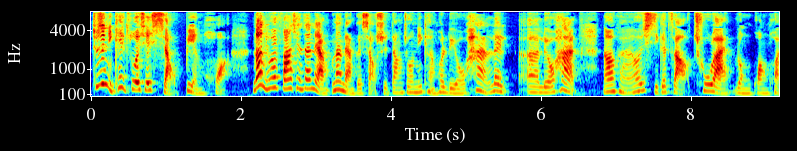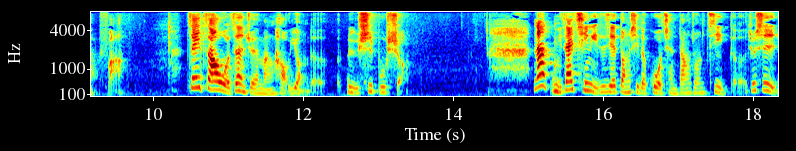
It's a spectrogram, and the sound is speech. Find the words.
就是你可以做一些小变化。然后你会发现，在两那两个小时当中，你可能会流汗、累呃流汗，然后可能会洗个澡出来，容光焕发。这一招我真的觉得蛮好用的，屡试不爽。那你在清理这些东西的过程当中，记得就是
